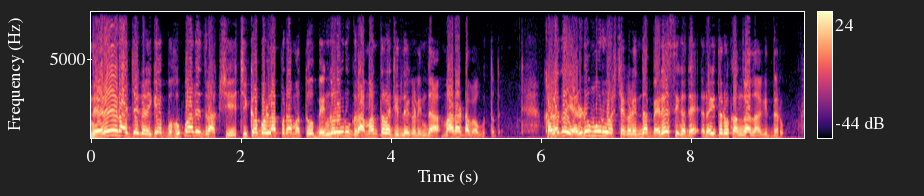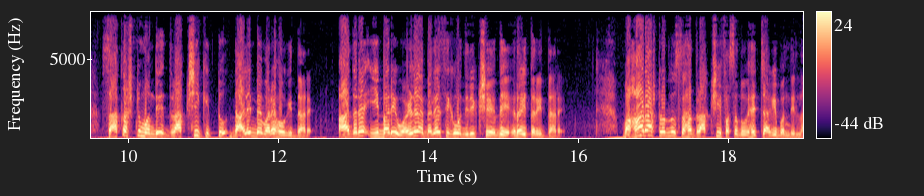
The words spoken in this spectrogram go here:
ನೆರೆಯ ರಾಜ್ಯಗಳಿಗೆ ಬಹುಪಾಲು ದ್ರಾಕ್ಷಿ ಚಿಕ್ಕಬಳ್ಳಾಪುರ ಮತ್ತು ಬೆಂಗಳೂರು ಗ್ರಾಮಾಂತರ ಜಿಲ್ಲೆಗಳಿಂದ ಮಾರಾಟವಾಗುತ್ತದೆ. ಕಳೆದ ಎರಡು ಮೂರು ವರ್ಷಗಳಿಂದ ಬೆಲೆ ಸಿಗದೆ ರೈತರು ಕಂಗಾಲಾಗಿದ್ದರು. ಸಾಕಷ್ಟು ಮಂದಿ ದ್ರಾಕ್ಷಿ ಕಿತ್ತು ದಾಳಿಂಬೆ ಮರೆ ಹೋಗಿದ್ದಾರೆ. ಆದರೆ ಈ ಬಾರಿ ಒಳ್ಳೆಯ ಬೆಲೆ ಸಿಗುವ ನಿರೀಕ್ಷೆಯಲ್ಲಿ ರೈತರಿದ್ದಾರೆ. ಮಹಾರಾಷ್ಟ್ರದಲ್ಲೂ ಸಹ ದ್ರಾಕ್ಷಿ ಫಸಲು ಹೆಚ್ಚಾಗಿ ಬಂದಿಲ್ಲ.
